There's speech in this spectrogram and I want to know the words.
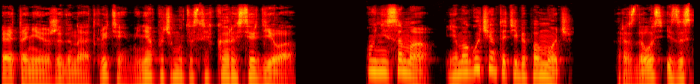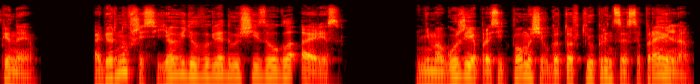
Это неожиданное открытие меня почему-то слегка рассердило. «О, не сама, я могу чем-то тебе помочь?» Раздалось из-за спины. Обернувшись, я увидел выглядывающий из-за угла Айрис. Не могу же я просить помощи в готовке у принцессы, правильно?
